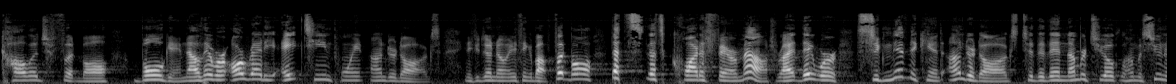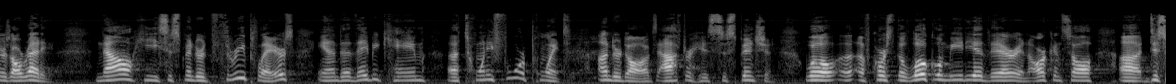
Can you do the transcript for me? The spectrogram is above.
college football bowl game. Now, they were already 18 point underdogs. And if you don't know anything about football, that's, that's quite a fair amount, right? They were significant underdogs to the then number two Oklahoma Sooners already. Now he suspended three players, and uh, they became uh, 24 point underdogs after his suspension. Well, uh, of course, the local media there in Arkansas uh, disagreed,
